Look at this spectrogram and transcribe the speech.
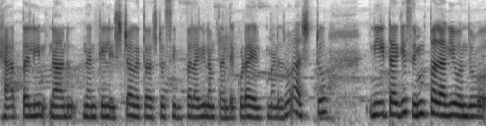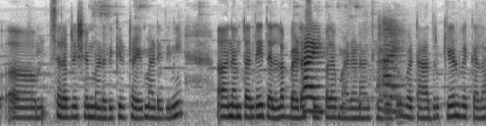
ಗ್ಯಾಪಲ್ಲಿ ನಾನು ನನ್ನ ಕೈಲಿ ಎಷ್ಟಾಗುತ್ತೋ ಅಷ್ಟು ಸಿಂಪಲಾಗಿ ನಮ್ಮ ತಂದೆ ಕೂಡ ಹೆಲ್ಪ್ ಮಾಡಿದ್ರು. ಅಷ್ಟು ನೀಟಾಗಿ ಸಿಂಪಲಾಗಿ ಒಂದು ಸೆಲೆಬ್ರೇಷನ್ ಮಾಡೋದಕ್ಕೆ ಟ್ರೈ ಮಾಡಿದ್ದೀನಿ. ನಮ್ಮ ತಂದೆ ಇದೆಲ್ಲ ಬೇಡ ಸಿಂಪಲಾಗಿ ಮಾಡೋಣ ಅಂತ ಹೇಳಿದ್ರು. ಬಟ್ ಆದರೂ ಕೇಳಬೇಕಲ್ಲ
